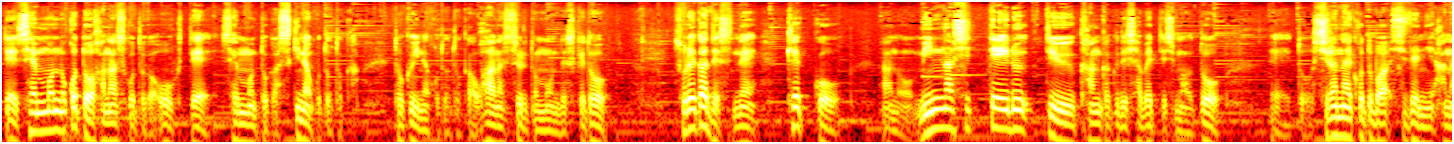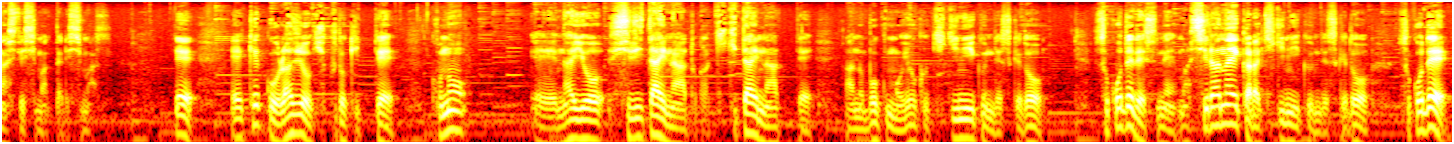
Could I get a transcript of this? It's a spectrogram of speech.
で専門のことを話すことが多くて専門とか好きなこととか得意なこととかお話しすると思うんですけどそれがですね結構あのみんな知っているっていう感覚で喋ってしまうと,、えーと、知らない言葉自然に話してしまったりします。で、えー、結構ラジオを聞く時ってこの、えー、内容知りたいなとか聞きたいなってあの僕もよく聞きに行くんですけどそこでですね、まあ、知らないから聞きに行くんですけどそこで、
